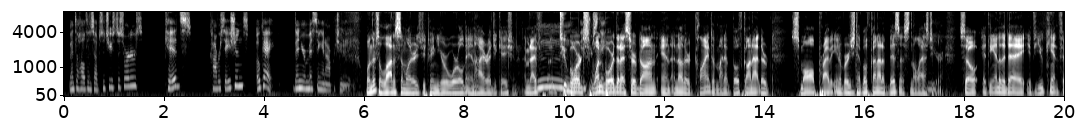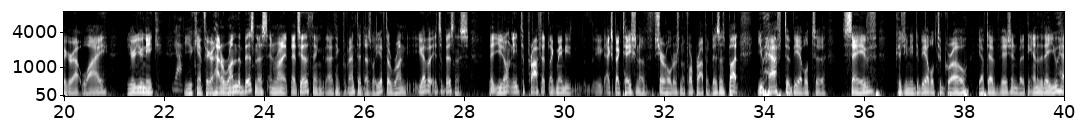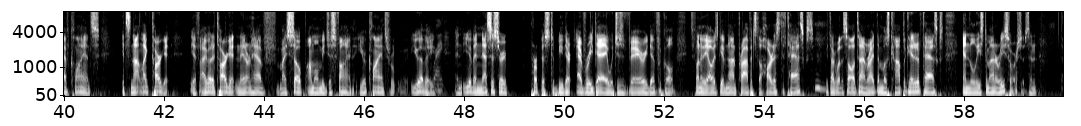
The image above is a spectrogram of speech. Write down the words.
mental health and substance use disorders, kids, conversations, okay, then you're missing an opportunity. Well, and there's a lot of similarities between your world and higher education. I mean, I've uh, two Mm, boards, one board that I served on, and another client of mine have both gone out. They're small private universities have both gone out of business in the last Mm. year. So at the end of the day, if you can't figure out why you're unique, Yeah. you can't figure out how to run the business and run it. That's the other thing that I think PreventEd does well. You have to run. You have a. It's a business that you don't need to profit like maybe the expectation of shareholders in a for-profit business, but you have to be able to save because you need to be able to grow. You have to have vision, but at the end of the day, you have clients. It's not like Target. If I go to Target and they don't have my soap, I'm gonna be just fine. Your clients, you have a Right. and you have a necessary purpose to be there every day, which is very difficult. It's funny, they always give nonprofits the hardest of tasks. Mm-hmm. We talk about this all the time, right? The most complicated of tasks and the least amount of resources. And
